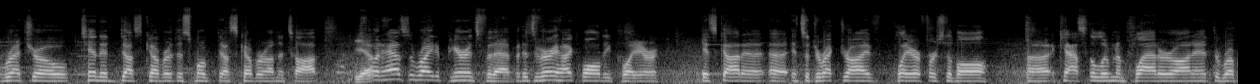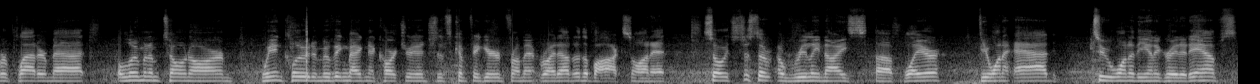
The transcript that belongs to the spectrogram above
retro tinted dust cover, the smoke dust cover on the top. Yep. So it has the right appearance for that, but it's a very high quality player. It's got a, uh, it's a direct drive player first of all. Uh, cast aluminum platter on it, the rubber platter mat, aluminum tone arm. We include a moving magnet cartridge that's configured from it right out of the box on it. So it's just a, a really nice uh, player. If you want to add to one of the integrated amps.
